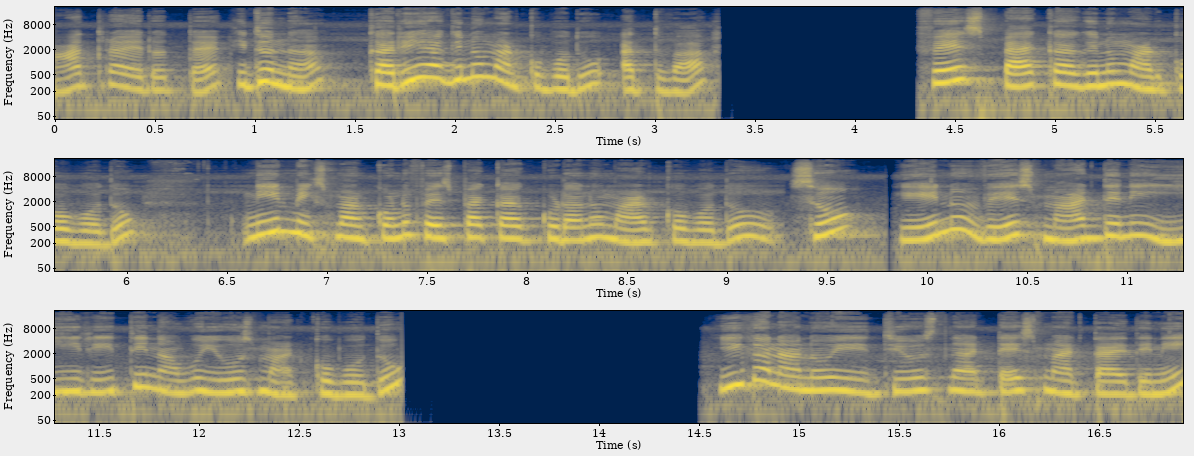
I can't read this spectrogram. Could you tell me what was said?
ಮಾತ್ರ ಇರುತ್ತೆ. ಇದನ್ನ ಕರಿಯಾಗಿನೂ ಮಾಡ್ಕೋಬಹುದು ಅಥವಾ ಫೇಸ್ ಪ್ಯಾಕ್ ಆಗಿನೂ ಮಾಡ್ಕೋಬಹುದು ನೀರು ಮಿಕ್ಸ್ ಮಾಡಿಕೊಂಡು ಫೇಸ್ ಪ್ಯಾಕ್ ಆಗಿ ಕೂಡ ಮಾಡ್ಕೋಬೋದು. ಸೊ ಏನು ವೇಸ್ಟ್ ಮಾಡ್ದೇನೆ ಈ ರೀತಿ ನಾವು ಯೂಸ್ ಮಾಡ್ಕೋಬೋದು. ಈಗ ನಾನು ಈ ಜ್ಯೂಸ್ನ ಟೇಸ್ಟ್ ಮಾಡ್ತಾ ಇದ್ದೀನಿ.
